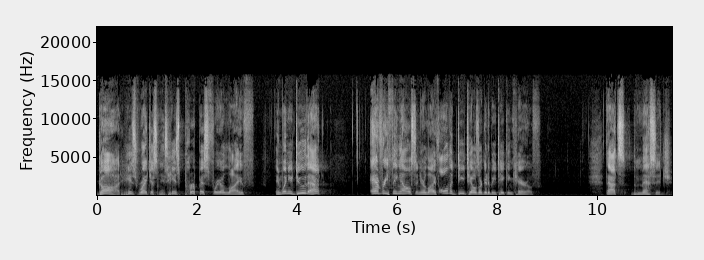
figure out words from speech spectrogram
God, His righteousness, His purpose for your life. And when you do that, Everything else in your life, all the details are going to be taken care of. That's the message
